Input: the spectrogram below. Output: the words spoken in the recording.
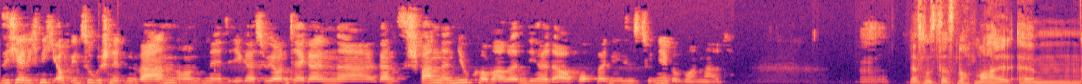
sicherlich nicht auf ihn zugeschnitten waren und mit Iga Swiatek eine ganz spannende Newcomerin, die halt auch hochverdient dieses Turnier gewonnen hat. Lass uns das nochmal ähm,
